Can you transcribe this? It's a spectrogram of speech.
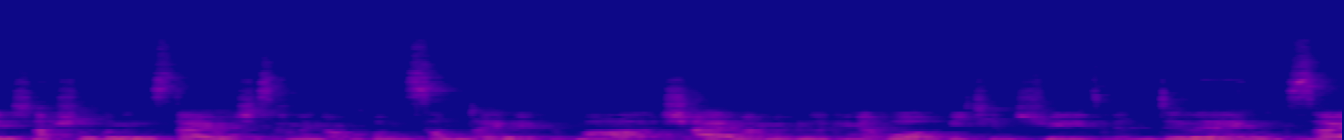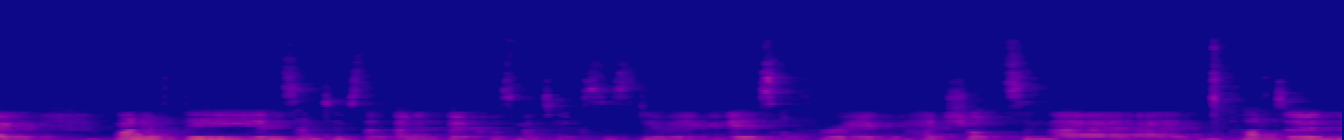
International Women's Day, which is coming up on Sunday, the 8th of March, um, and we've been looking at what the beauty industry has been doing. So, one of the incentives that Benefit Cosmetics is doing is offering headshots in their um, London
